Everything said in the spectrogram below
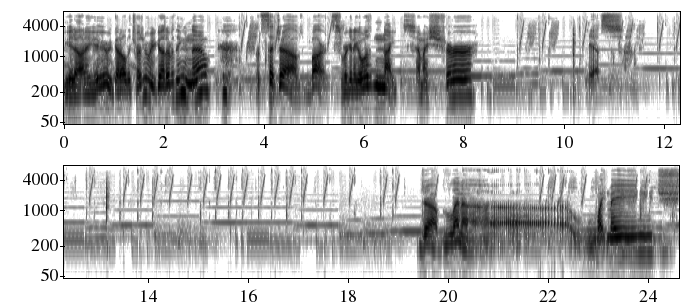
Get out of here. We've got all the treasure. We've got everything. And now, let's set jobs. Bartz. We're going to go with Knight. Am I sure? Yes. Job, Lenna. White Mage.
